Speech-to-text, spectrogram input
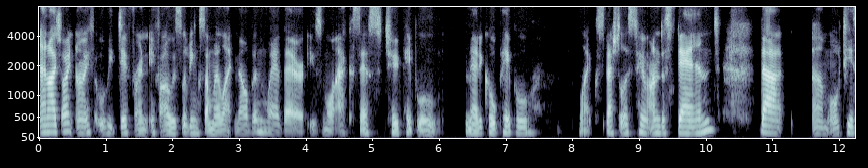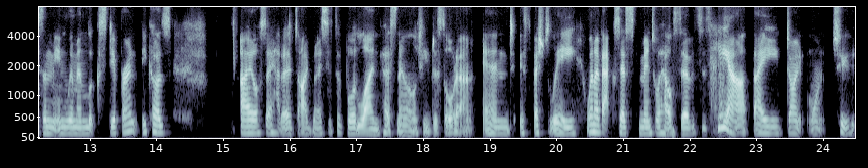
I don't know if it would be different if I was living somewhere like Melbourne where there is more access to people, medical people, like specialists who understand that um, autism in women looks different because I also had a diagnosis of borderline personality disorder. And especially when I've accessed mental health services here, they don't want to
